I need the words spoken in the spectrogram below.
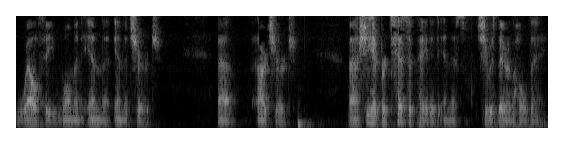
wealthy woman in the in the church, uh, our church. Uh, she had participated in this. She was there the whole day.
